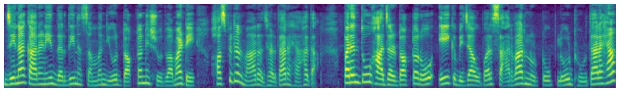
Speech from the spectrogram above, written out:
જેના કારણે દર્દીના સંબંધીઓ ડોક્ટરને શોધવા માટે હોસ્પિટલમાં રઝળતા રહ્યા હતા. પરંતુ હાજર ડોક્ટરો એકબીજા ઉપર સારવારનો ટોપલો ઢોળતા રહ્યા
